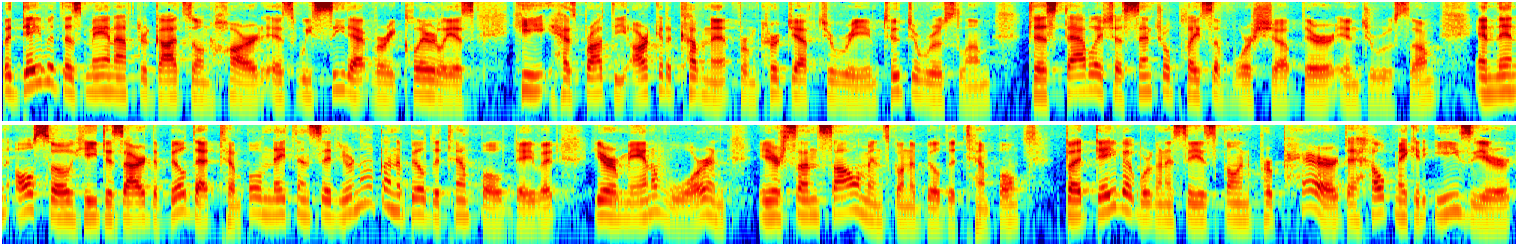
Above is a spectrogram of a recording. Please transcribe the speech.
But David, this man after God's own heart, as we see that very clearly, as he has brought the Ark of the Covenant from Kirjath Jearim to Jerusalem to establish a central place of worship there in Jerusalem. And then also he desired to build that temple. Nathan said, You're not going to build the temple, David. You're a man of war, and your son Solomon's going to build the temple. But David, we're going to see, is going to prepare to help make it easier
